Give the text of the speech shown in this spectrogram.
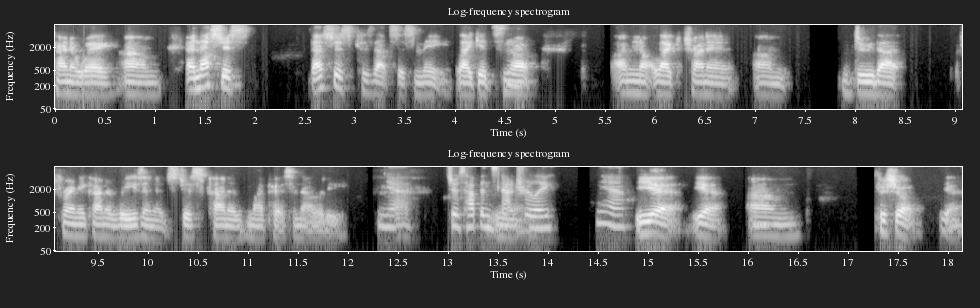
kind of way um and that's just that's just because that's just me. Like it's mm. not, I'm not like trying to um, do that for any kind of reason. It's just kind of my personality. Yeah. Just happens yeah. naturally. Yeah. Yeah. Yeah. Mm. Um, for sure. Yeah.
